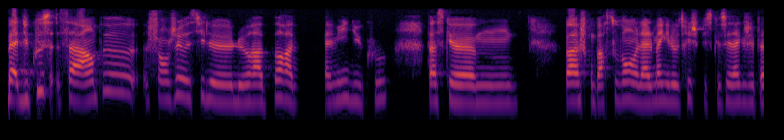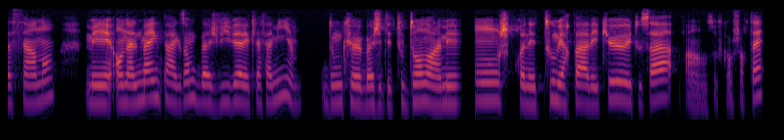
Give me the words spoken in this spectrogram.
bah du coup ça a un peu changé aussi le, le rapport avec famille du coup parce que bah, je compare souvent l'Allemagne et l'Autriche puisque c'est là que j'ai passé un an. Mais en Allemagne, par exemple, bah, je vivais avec la famille. Donc, euh, bah, j'étais tout le temps dans la maison, je prenais tous mes repas avec eux et tout ça, sauf quand je sortais.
